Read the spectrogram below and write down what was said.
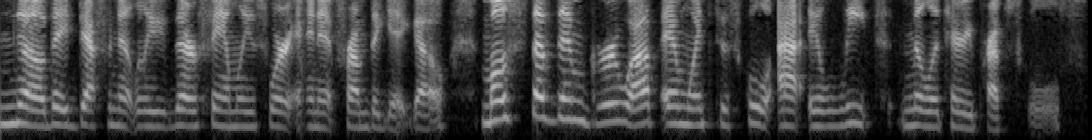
No, they definitely, their families were in it from the get go. Most of them grew up and went to school at elite military prep schools.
